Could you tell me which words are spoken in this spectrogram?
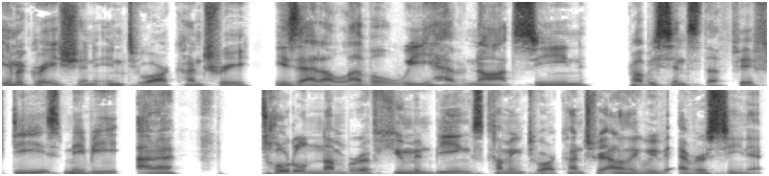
Immigration into our country is at a level we have not seen probably since the 50s, maybe on a total number of human beings coming to our country. I don't think we've ever seen it.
